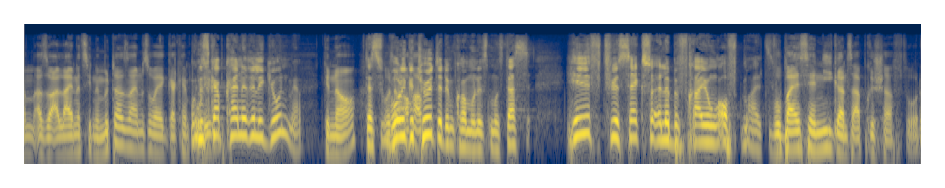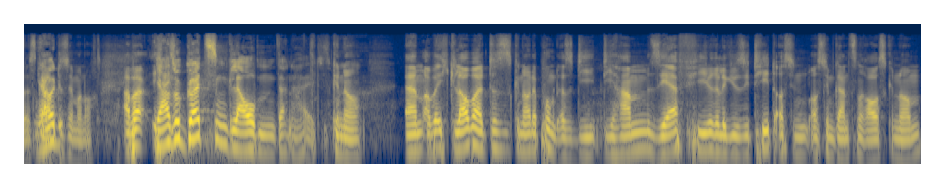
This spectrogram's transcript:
ähm, also alleinerziehende Mütter sein, so war ja gar kein Und Problem. es gab keine Religion mehr. genau. Das Und wurde getötet im Kommunismus. Das hilft für sexuelle Befreiung oftmals. Wobei es ja nie ganz abgeschafft wurde. Es Ja, gab es immer noch. Aber ich, Ja, so Götzenglauben dann halt. Genau. Ähm, aber ich glaube halt, das ist genau der Punkt. Also die, die haben sehr viel Religiosität aus dem, aus dem Ganzen rausgenommen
